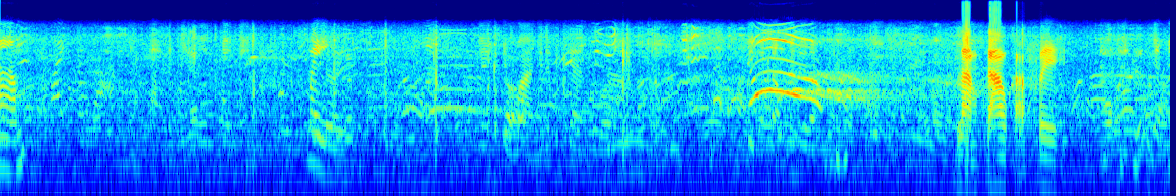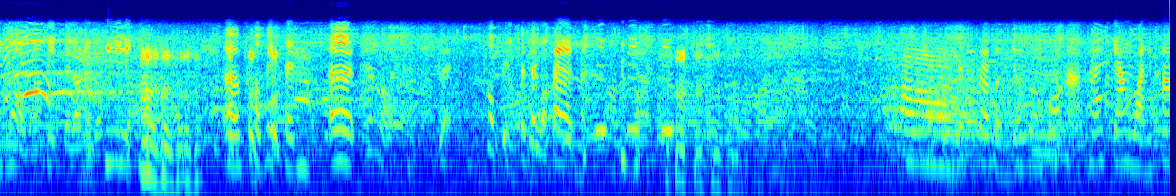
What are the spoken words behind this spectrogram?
น้ำไม่เลยรามเก้าคาเฟ่เออเขาปิดเป็นเออท่านบอกเขาปิดเป็นตั้งแต่ตั้งแต่ผลยกตัวข้อหาค่าจ้างวันค่า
